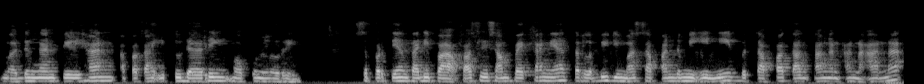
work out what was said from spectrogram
dengan pilihan apakah itu daring maupun luring seperti yang tadi Pak Fasli sampaikan ya, terlebih di masa pandemi ini betapa tantangan anak-anak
